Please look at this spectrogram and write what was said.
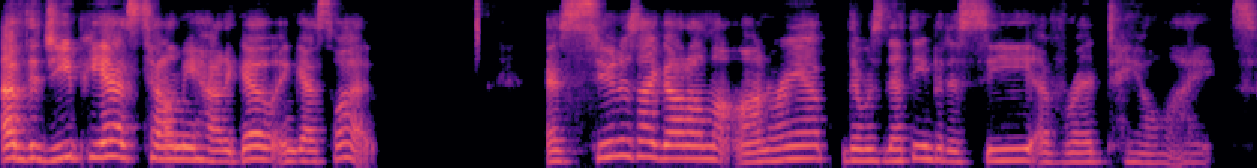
of the GPS telling me how to go. And guess what? As soon as I got on the on ramp, there was nothing but a sea of red tail lights.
